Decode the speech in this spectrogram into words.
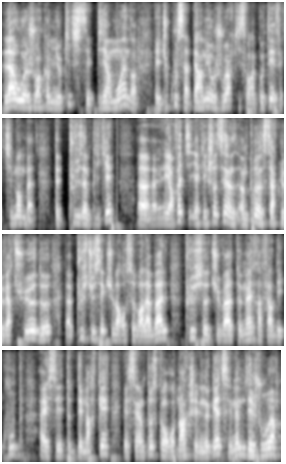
Là où un joueur comme Jokic, c'est bien moindre, et du coup, ça permet aux joueurs qui sont à côté, effectivement, bah, d'être plus impliqués. Euh, et en fait, il y a quelque chose, c'est un, peu un cercle vertueux de bah, plus tu sais que tu vas recevoir la balle, plus tu vas te mettre à faire des coupes, à essayer de te démarquer. Et c'est un peu ce qu'on remarque chez les Nuggets, c'est même des joueurs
